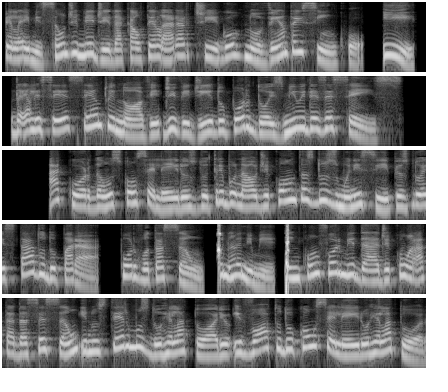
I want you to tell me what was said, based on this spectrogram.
Pela emissão de medida cautelar artigo 95 e DLC 109 dividido por 2016. Acordam os conselheiros do Tribunal de Contas dos Municípios do Estado do Pará por votação unânime, em conformidade com a ata da sessão e nos termos do relatório e voto do conselheiro relator.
